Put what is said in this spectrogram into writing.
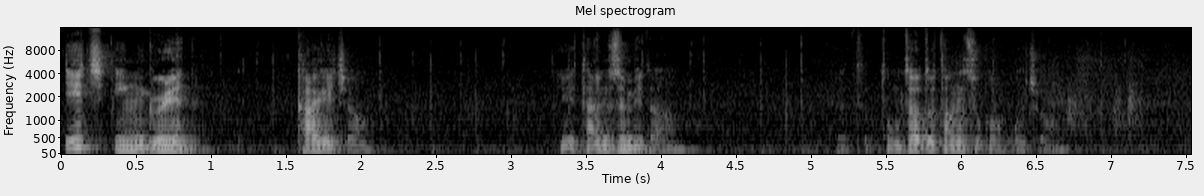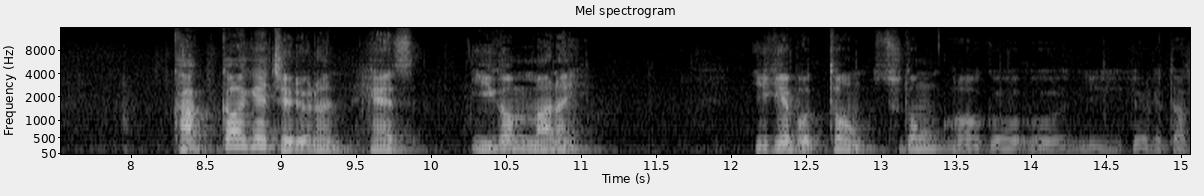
Each ingredient 각이죠. 이게 단수입니다. 동사도 당수가 온 거죠. 각각의 재료는 has 이것만의 이게 보통 수동 어, 이, 이렇게 딱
